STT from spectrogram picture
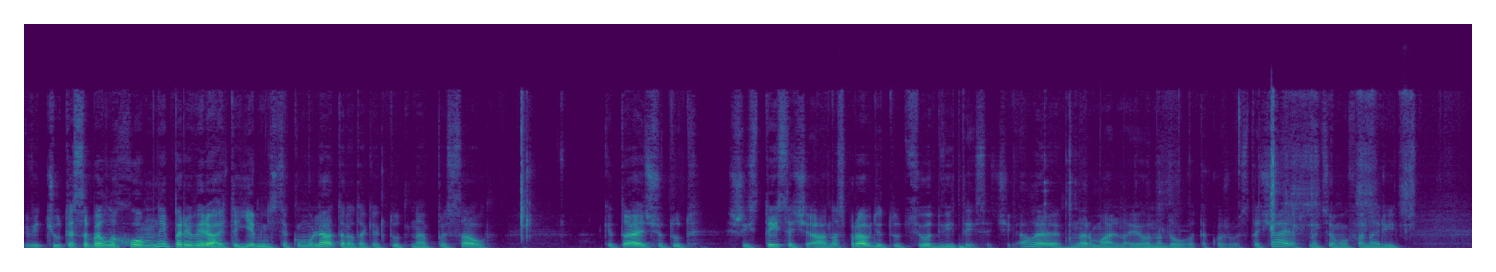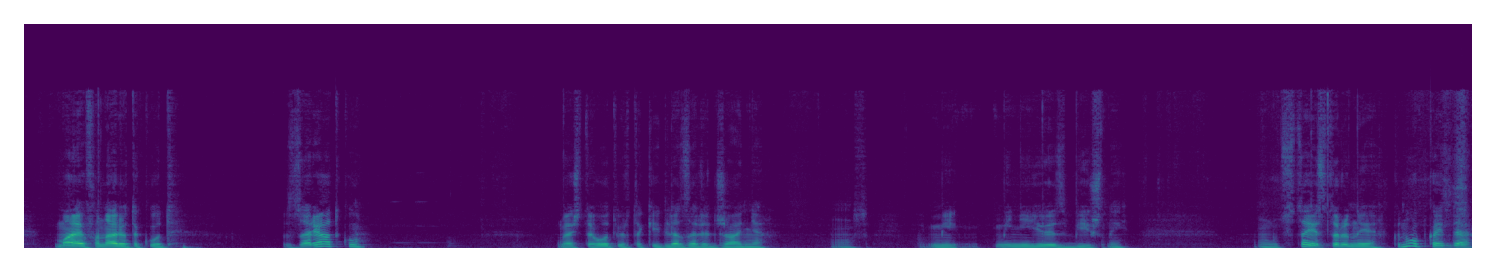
відчути себе лохом, не перевіряйте ємність акумулятора, так як тут написав китаєць, що тут 6 тисяч, а насправді тут всього 2 тисячі. Але нормально, його надовго також вистачає на цьому фонарі. Має фонарь таку от зарядку. Бачите, отвір такий для заряджання. Міні-USB-шний. З цієї сторони кнопка йде,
